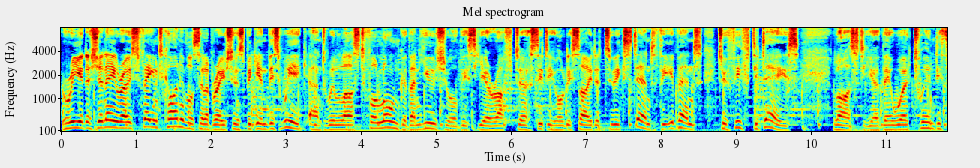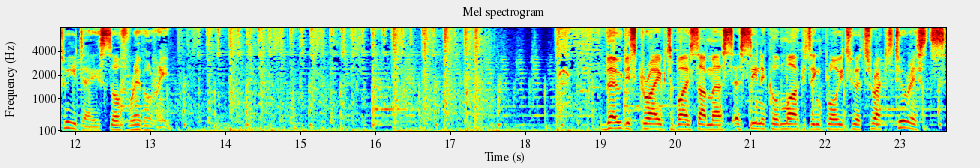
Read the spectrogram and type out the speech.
Rio de Janeiro's famed carnival celebrations begin this week and will last for longer than usual this year after City Hall decided to extend the event to 50 days. Last year there were 23 days of revelry. Though described by some as a cynical marketing ploy to attract tourists,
